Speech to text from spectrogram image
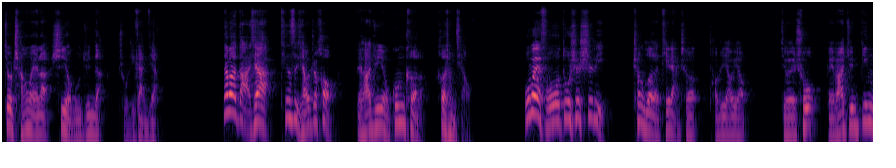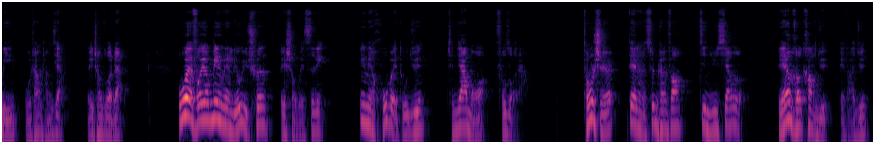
就成为了十九路军的主力干将。那么，打下汀泗桥之后，北伐军又攻克了贺胜桥。吴佩孚督师失利，乘坐的铁甲车逃之夭夭。九月初，北伐军兵临武昌城下，围城作战。吴佩孚又命令刘玉春为守备司令，命令湖北督军陈家模辅佐他，同时电令孙传芳进军湘鄂，联合抗拒北伐军。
